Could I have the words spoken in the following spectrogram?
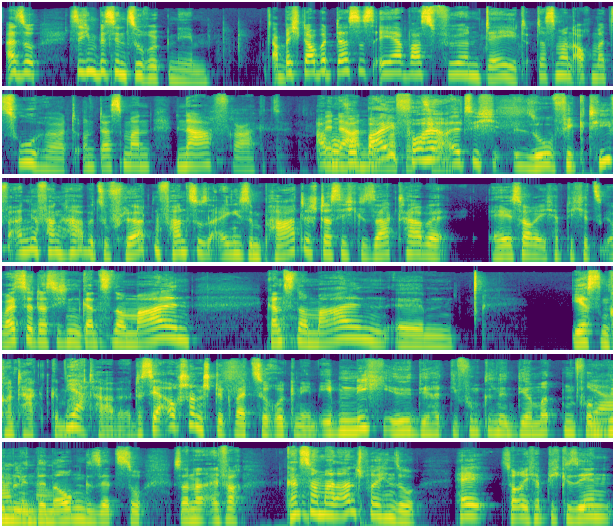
Also sich ein bisschen zurücknehmen. Aber ich glaube, das ist eher was für ein Date, dass man auch mal zuhört und dass man nachfragt. Aber wobei, vorher, als ich so fiktiv angefangen habe zu flirten, fandst du es eigentlich sympathisch, dass ich gesagt habe, hey, sorry, ich habe dich jetzt, weißt du, dass ich einen ganz normalen, ganz normalen ähm, ersten Kontakt gemacht Ja. habe. Das ist ja auch schon ein Stück weit zurücknehmen. Eben nicht, äh, die hat die funkelnden Diamanten vom Ja, Himmel in den genau. Augen gesetzt, so, sondern einfach ganz normal ansprechen, so, hey, sorry, ich habe dich gesehen,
